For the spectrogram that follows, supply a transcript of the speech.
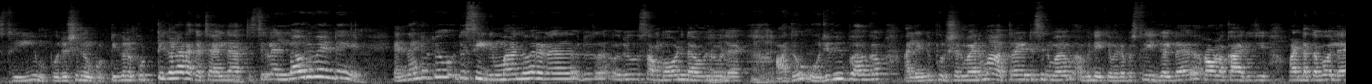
സ്ത്രീയും പുരുഷനും കുട്ടികളും കുട്ടികളടക്കം ചൈൽഡ് ആർട്ടിസ്റ്റുകൾ എല്ലാവരും വേണ്ടേ? എന്നാലൊരു ഒരു ഒരു സിനിമ എന്ന് പറയുന്ന ഒരു ഒരു സംഭവം ഉണ്ടാവുള്ളൂ ഇവിടെ. അത്. ഒരു വിഭാഗം അല്ലെങ്കിൽ പുരുഷന്മാർ മാത്രമായിട്ട് സിനിമ അഭിനയിക്കാൻ പറ്റും സ്ത്രീകളുടെ റോളൊക്കെ ആര് ചെയ്യും? പണ്ടത്തെ പോലെ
